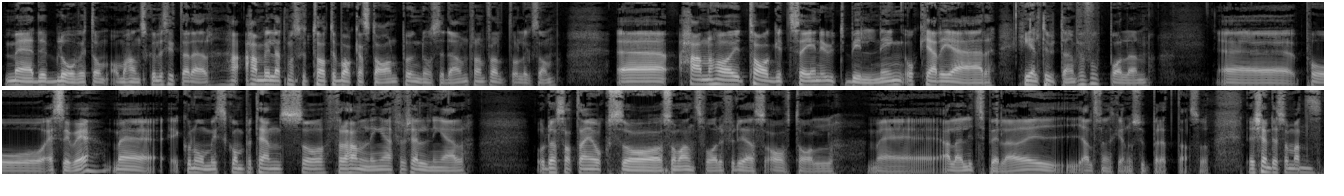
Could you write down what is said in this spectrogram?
med Blåvitt om, om han skulle sitta där. Han, han ville att man skulle ta tillbaka stan på ungdomssidan framförallt då liksom. Eh, han har ju tagit sig en utbildning och karriär helt utanför fotbollen eh, på SEB med ekonomisk kompetens och förhandlingar, försäljningar. Och där satt han ju också som ansvarig för deras avtal med alla elitspelare i, Allsvenskan och Superettan. Så det kändes som att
